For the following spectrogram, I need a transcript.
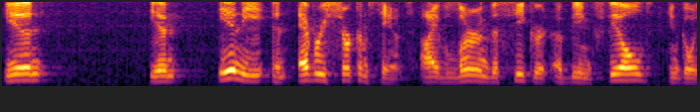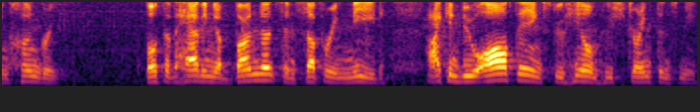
In, in any and every circumstance, I've learned the secret of being filled and going hungry, both of having abundance and suffering need. I can do all things through him who strengthens me.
